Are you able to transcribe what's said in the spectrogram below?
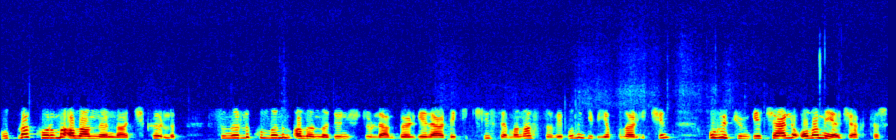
mutlak koruma alanlarından çıkarılıp sınırlı kullanım alanına dönüştürülen bölgelerdeki kilise, manastır ve bunun gibi yapılar için bu hüküm geçerli olamayacaktır.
